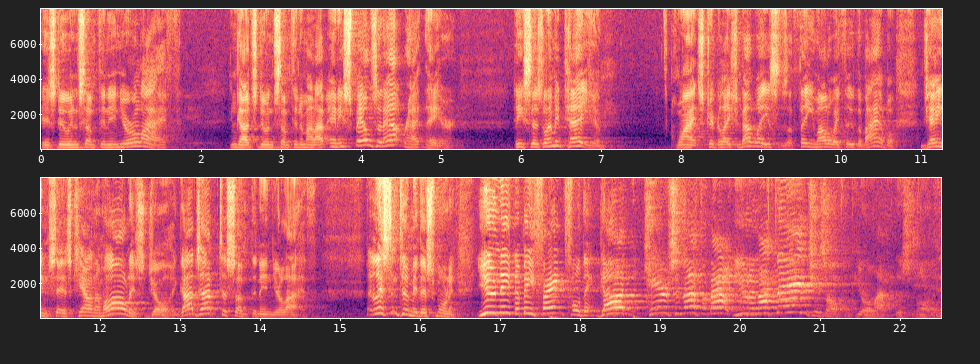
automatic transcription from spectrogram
is doing something in your life, and God's doing something in my life. And He spells it out right there. He says, Let me tell you why it's tribulation. By the way, this is a theme all the way through the Bible. James says, Count them all as joy. God's up to something in your life. Listen to me this morning. You need to be thankful that God cares enough about you to knock the edges off of your life this morning,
